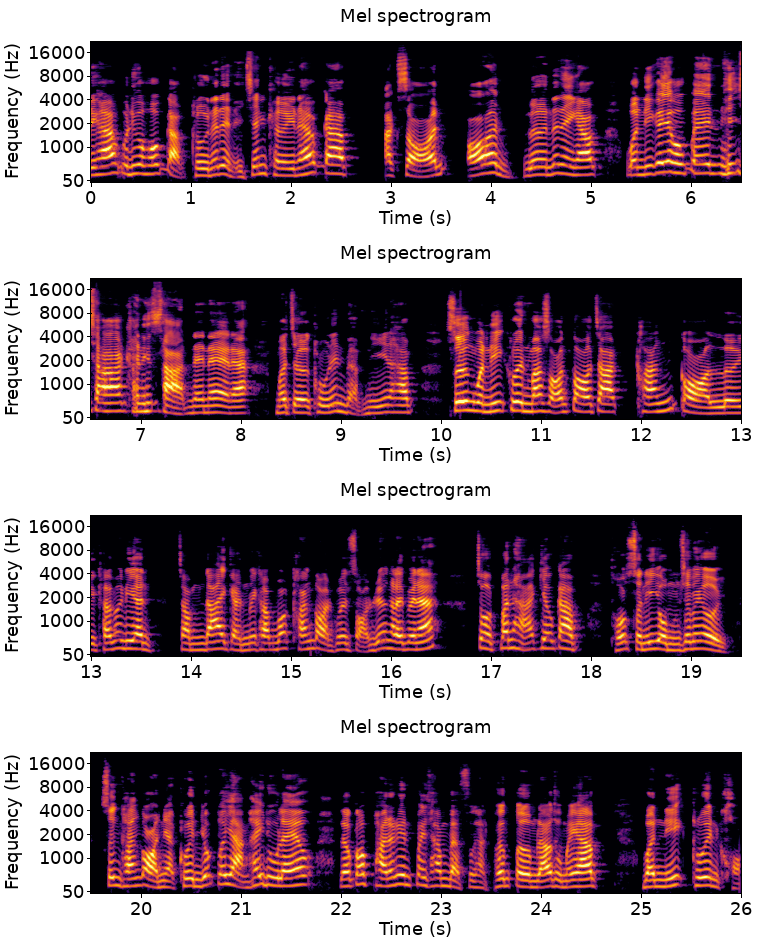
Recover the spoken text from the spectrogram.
สวัสดีครับ วันนี้มาพบกับครูณเดชน์อีกเช่นเคยนะครับ กับอักษรออนเลินนั่นเองครับ วันนี้ก็ยังคงเป็นวิชาคณิตศาสตร์แน่ๆนะ มาเจอครูเล่นแบบนี้นะครับ ซึ่งวันนี้ครูเล่นมาสอนต่อจากครั้งก่อนเลยครับนักเรียนจำได้กันไหมครับว่าครั้งก่อนครูเล่นสอนเรื่องอะไรไปนะ โจทย์ปัญหาเกี่ยวกับทศนิยมใช่ไหมเอ่ยซึ่งครั้งก่อนเนี่ยครูเล่นยกตัวอย่างให้ดูแล้ว แล้วก็พานักเรียนไปทำแบบฝึกหัดเพิ่มเติมแล้วถูกไหมครับ วันนี้ครูเล่นขอ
